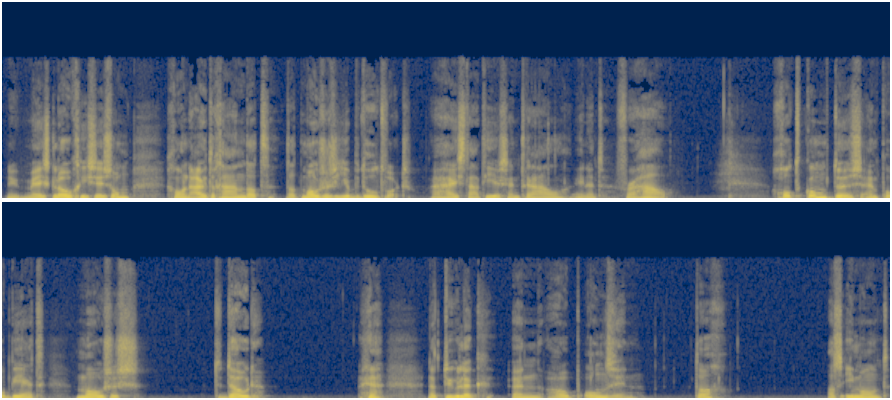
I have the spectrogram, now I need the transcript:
Nu, meest logisch is om gewoon uit te gaan dat, dat Mozes hier bedoeld wordt. Hij staat hier centraal in het verhaal. God komt dus en probeert Mozes te doden. Natuurlijk een hoop onzin, toch? Als iemand,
